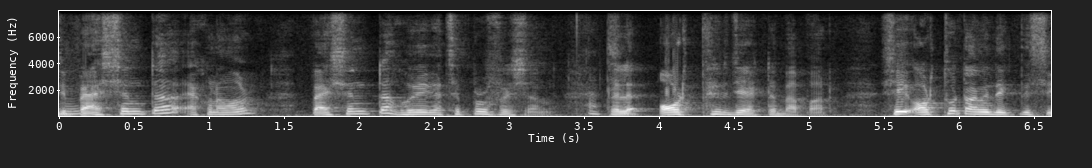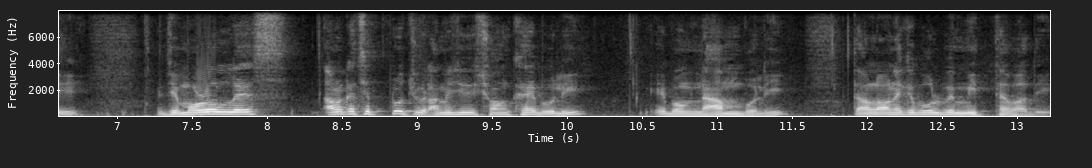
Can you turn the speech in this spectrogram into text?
যে প্যাশনটা এখন আমার প্যাশনটা হয়ে গেছে প্রফেশন তাহলে অর্থের যে একটা ব্যাপার সেই অর্থটা আমি দেখতেছি যে মোরললেস আমার কাছে প্রচুর আমি যদি সংখ্যায় বলি এবং নাম বলি তাহলে অনেকে বলবে মিথ্যাবাদী।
